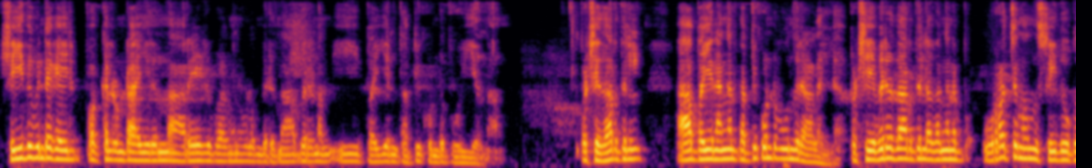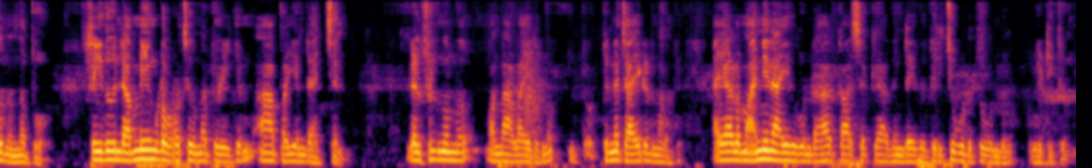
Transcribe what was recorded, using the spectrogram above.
ഷീതുവിന്റെ കയ്യിൽ പക്കലുണ്ടായിരുന്ന ആറേഴ് പവനോളം വരുന്ന ആഭരണം ഈ പയ്യൻ തപ്പിക്കൊണ്ടുപോയി എന്നാണ്. പക്ഷെ യഥാർത്ഥത്തിൽ ആ പയ്യൻ അങ്ങനെ തപ്പിക്കൊണ്ടു പോകുന്ന ഒരാളല്ല. പക്ഷേ ഇവർ യഥാർത്ഥത്തിൽ അതങ്ങനെ ഉറച്ചു നിന്ന് ശ്രീതുവൊക്കെ നിന്നപ്പോൾ ശ്രീതുവിന്റെ അമ്മയും കൂടെ ഉറച്ചു നിന്നപ്പോഴേക്കും ആ പയ്യന്റെ അച്ഛൻ ഗൾഫിൽ നിന്ന് വന്ന ആളായിരുന്നു. പിന്നെ ചായക്കട നടത്തി. അയാൾ മാന്യനായതുകൊണ്ട് ആ കാശൊക്കെ അതിന്റെ ഇത് തിരിച്ചു കൊടുത്തുകൊണ്ട് വീട്ടിൽ തന്നു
